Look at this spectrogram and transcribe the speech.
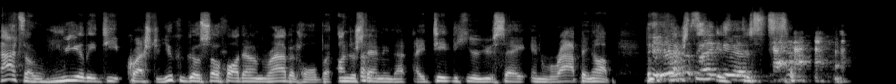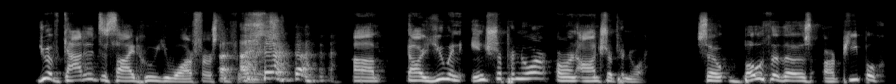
that's a really deep question. You could go so far down the rabbit hole, but understanding that I did hear you say in wrapping up, the yes, first thing I is you have got to decide who you are first and foremost. um, are you an intrapreneur or an entrepreneur? So both of those are people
